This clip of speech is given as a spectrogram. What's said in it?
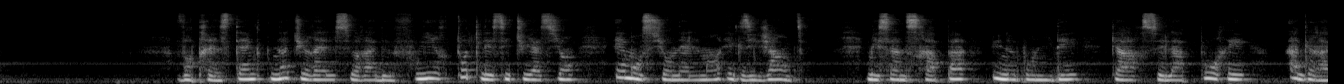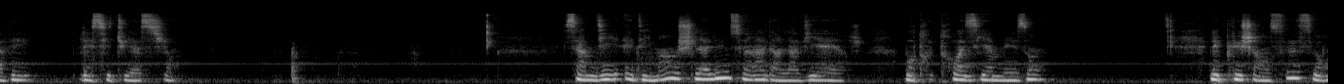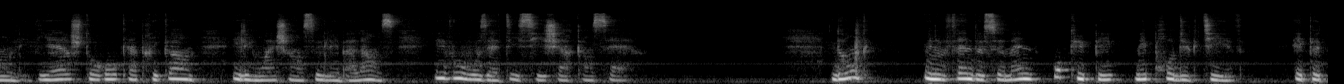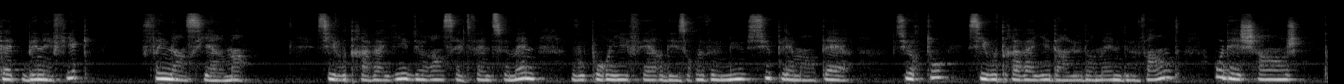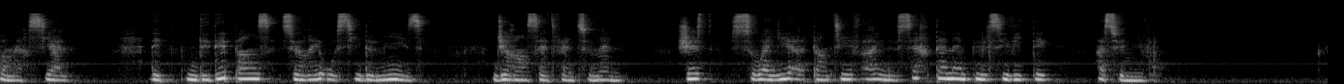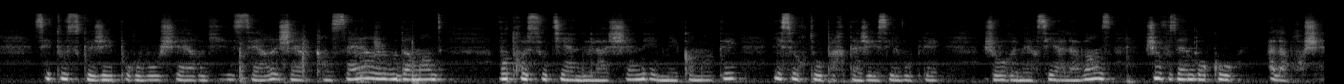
Votre instinct naturel sera de fuir toutes les situations émotionnellement exigeantes, mais ça ne sera pas une bonne idée car cela pourrait aggraver les situations. Samedi et dimanche, la lune sera dans la Vierge, votre troisième maison. Les plus chanceux seront les Vierges, Taureaux, Capricorne et les moins chanceux les Balances. Et vous, vous êtes ici, cher Cancer. Donc, une fin de semaine occupée mais productive et peut-être bénéfique financièrement. Si vous travaillez durant cette fin de semaine, vous pourriez faire des revenus supplémentaires surtout si vous travaillez dans le domaine de vente ou d'échange commercial. des, dépenses seraient aussi de mise durant cette fin de semaine. Juste soyez attentif à une certaine impulsivité à ce niveau. C'est tout ce que j'ai pour vous, chers, chers cancers. Je vous demande votre soutien de la chaîne, aimez, commentez et surtout partagez s'il vous plaît. Je vous remercie à l'avance. Je vous aime beaucoup. À la prochaine.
